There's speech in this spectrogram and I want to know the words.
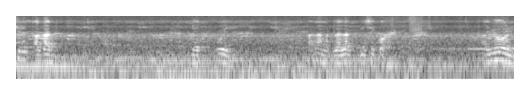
Na. It agad. Let, uy. Paano, naglalag PC ko. Ayun.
